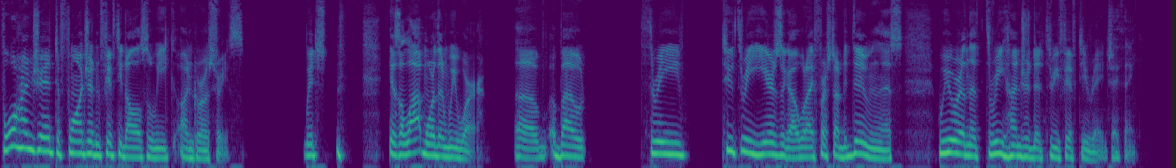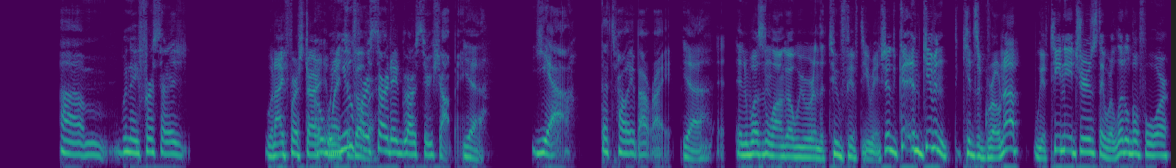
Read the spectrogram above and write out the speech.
four hundred to four hundred and fifty dollars a week on groceries, which is a lot more than we were. Uh, about three, two, three years ago, when I first started doing this, we were in the three hundred to three fifty range. I think Um, when I first started, when I first started, oh, when, when you first over. started grocery shopping, yeah, yeah, that's probably about right. Yeah, and it wasn't long ago we were in the 250 range. And, and given kids have grown up, we have teenagers, they were little before.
